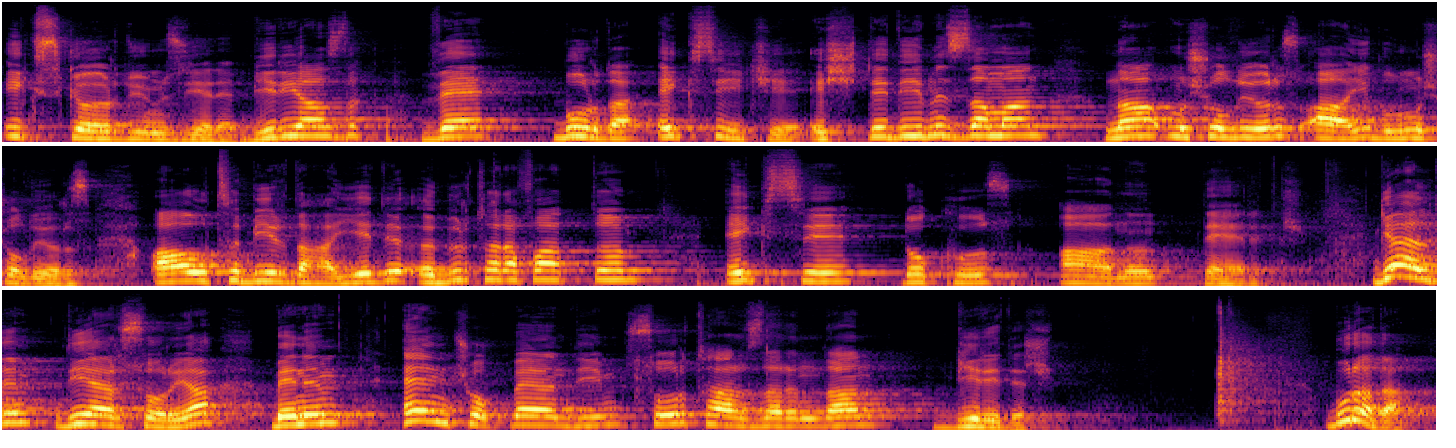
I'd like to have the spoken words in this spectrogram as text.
X gördüğümüz yere 1 yazdık ve burada eksi 2'ye eşitlediğimiz zaman ne yapmış oluyoruz? A'yı bulmuş oluyoruz. 6 bir daha 7 öbür tarafa attım. Eksi 9 A'nın değeridir. Geldim diğer soruya. Benim en çok beğendiğim soru tarzlarından biridir. Burada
